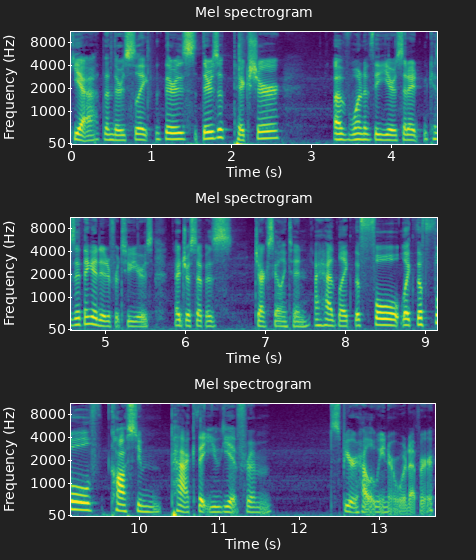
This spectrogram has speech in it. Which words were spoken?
yeah, then there's like there's there's a picture of one of the years that I because I think I did it for 2 years. I dressed up as Jack Skellington. I had like the full like the full costume pack that you get from Spirit Halloween or whatever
